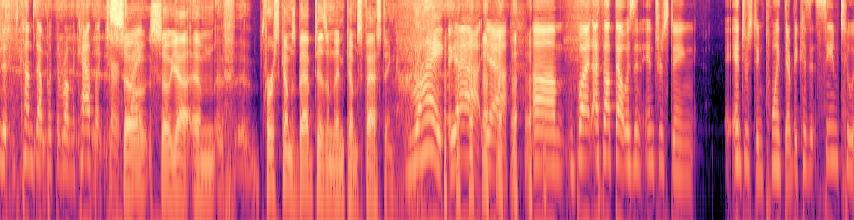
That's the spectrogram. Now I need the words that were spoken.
that comes up with the Roman Catholic Church, So right? so yeah, um, f- first comes baptism, then comes fasting. Right. Yeah. Yeah. Um, but I thought that was an interesting, interesting point there because it seemed to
